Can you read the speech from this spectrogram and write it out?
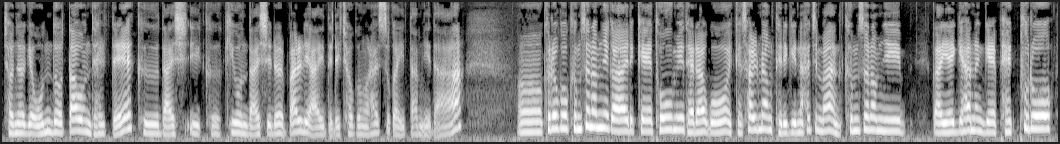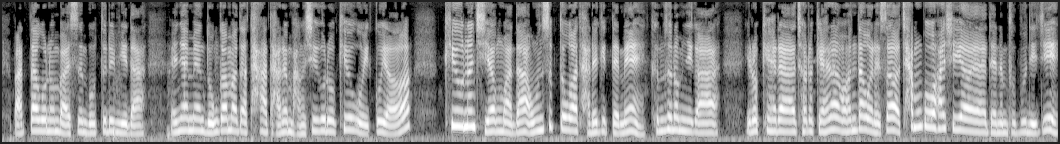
저녁에 온도 다운 될 때 그 날씨 그 기온 날씨를 빨리 아이들이 적응을 할 수가 있답니다. 어 그리고 금순엄니가 이렇게 도움이 되라고 이렇게 설명드리기는 하지만 금순엄니 얘기하는 게 100% 맞다고는 말씀 못 드립니다. 왜냐하면 농가마다 다 다른 방식으로 키우고 있고요. 키우는 지역마다 온습도가 다르기 때문에 금순엄니가 이렇게 해라 저렇게 해라고 한다고 해서 참고하셔야 되는 부분이지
